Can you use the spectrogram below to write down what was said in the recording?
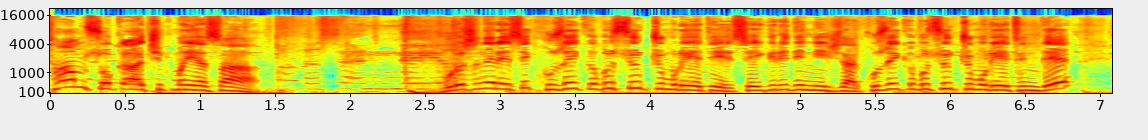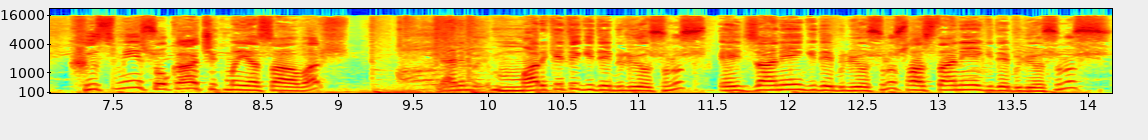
tam sokağa çıkma yasağı. Burası neresi? Kuzey Kıbrıs Türk Cumhuriyeti sevgili dinleyiciler. Kuzey Kıbrıs Türk Cumhuriyeti'nde kısmi sokağa çıkma yasağı var. Yani markete gidebiliyorsunuz, eczaneye gidebiliyorsunuz, hastaneye gidebiliyorsunuz.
